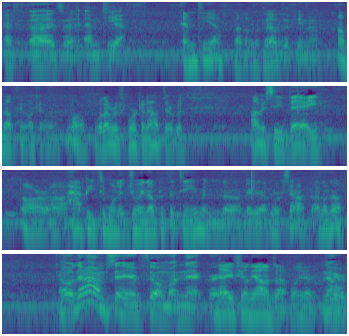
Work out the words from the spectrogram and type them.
F, uh, it's a MTF, MTF. I don't know what male that to female. Oh, male. female, Okay. Well, whatever. whatever's working out there, but obviously they are uh, happy to want to join up with the team, and uh, maybe that works out. I don't know. Oh, now I'm sitting here feeling my neck, right? Now you're feeling the Adam's apple. Yeah. no, Weird.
